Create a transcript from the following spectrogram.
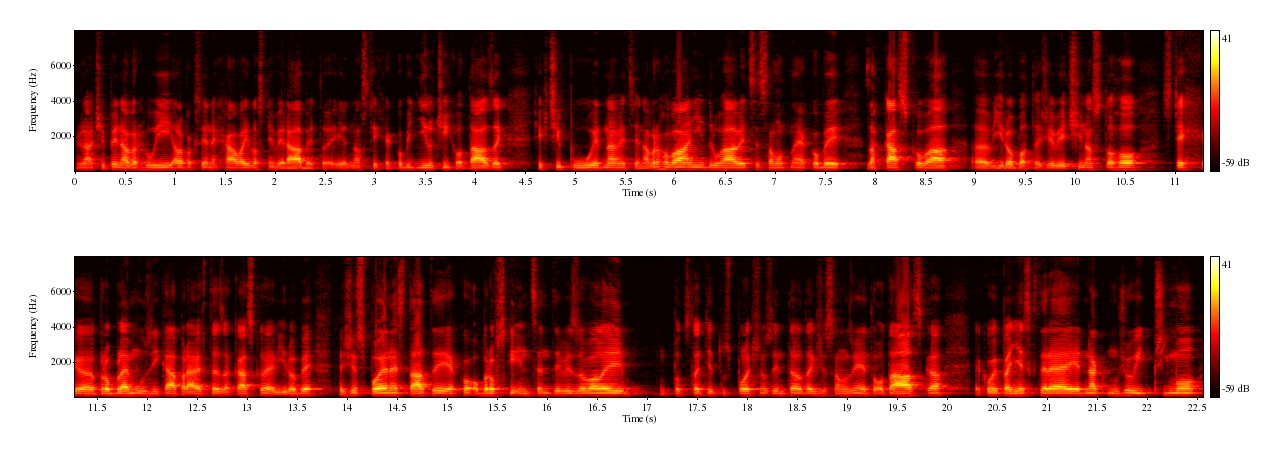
možná čipy navrhují, ale pak si je nechávají vlastně vyrábět. To je jedna z těch jakoby dílčích otázek těch čipů. Jedna věc je navrhování, druhá věc je samotná jakoby zakázková eh, výroba. Takže většina z toho, z těch eh, problémů vzniká právě v té zakázkové výrobě. Takže Spojené státy jako obrovsky incentivizovaly v podstatě tu společnost Intel, takže samozřejmě je to otázka jakoby peněz, které jednak můžou jít přímo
